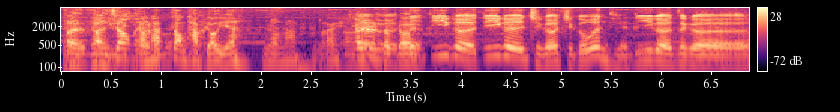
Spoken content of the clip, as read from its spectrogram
反反向让他让他表演，让他来开始你的表演。第一个第一个几个几个问题，第一个这个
